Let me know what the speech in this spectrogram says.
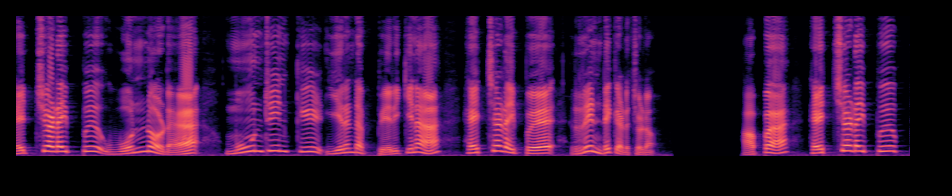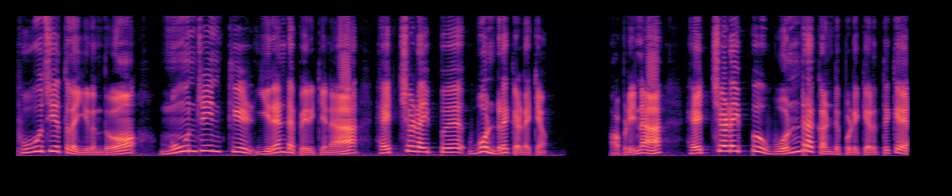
ஹெச்சடைப்பு ஒன்னோட மூன்றின் கீழ் இரண்ட பெருக்கினா ஹெச்சடைப்பு ரெண்டு கிடைச்சிடும். அப்ப ஹெச்சடைப்பு பூஜ்ஜியத்துல இருந்தும் மூன்றின் கீழ் இரண்ட பெருக்கினா ஹெச்சடைப்பு ஒன்று கிடைக்கும். அப்படின்னா ஹெச்சடைப்பு ஒன்றை கண்டுபிடிக்கிறதுக்கு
